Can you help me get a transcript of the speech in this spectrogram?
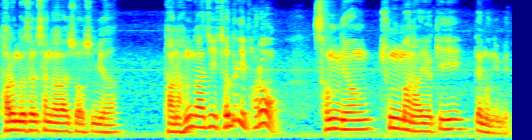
다른 것을 생각할 수 없습니다. 단 한 가지 저들이 바로 성령 충만하였기 때문입니다.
